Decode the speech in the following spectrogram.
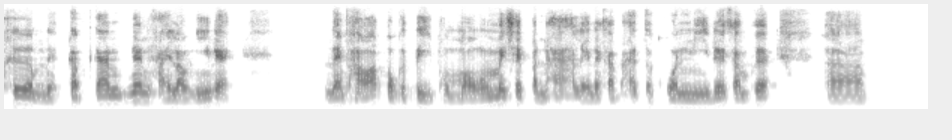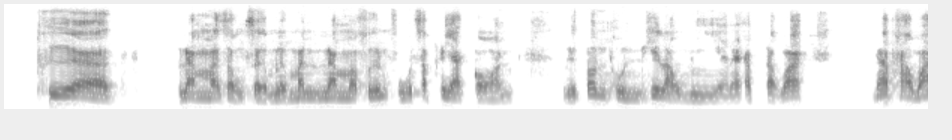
เพิ่มเนี่ย กับการเงื่อนไขเหล่านี้เนี่ย ในภาวะปกติผมมองว่าไม่ใช่ปัญหาเลยนะครับ อาจจะควรมีด้วยซ้ำเพื่อเอ่อเพื่อนำมาส่งเสริมหรือมันนำมาฟื้นฟูทรัพยากร หรือต้นทุนที่เรามีนะครับ แต่ว่าณภาวะ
